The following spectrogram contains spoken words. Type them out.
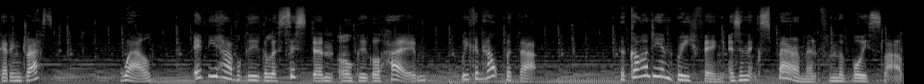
getting dressed? Well, if you have a Google Assistant or Google Home, we can help with that. The Guardian Briefing is an experiment from the Voice Lab,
